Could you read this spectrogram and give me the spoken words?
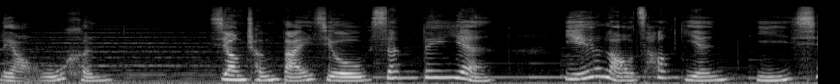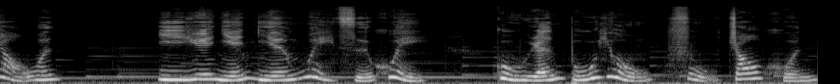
了无痕。江城白酒三杯宴，野老苍颜一笑温。已曰年年为此会，故人不用复招魂。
